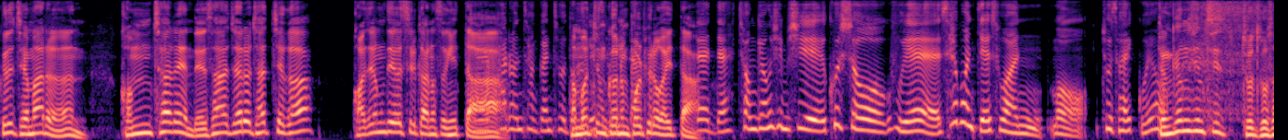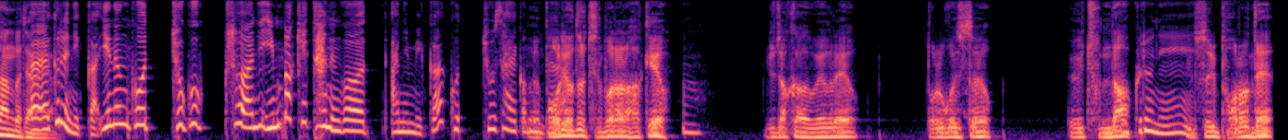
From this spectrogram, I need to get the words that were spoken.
그래서 제 말은 검찰의 내사 자료 자체가 과장되었을 가능성이 네, 있다. 발언 잠깐 저도 한 번쯤 그는. 볼 필요가 있다. 네 네. 정경심 씨 구속 후에 세 번째 소환 뭐 조사했고요. 정경심 씨 조, 조사한 거잖아요. 아, 그러니까 이는 곧 조국 소환이 임박했다는 것 아닙니까? 곧 조사할 겁니다. 보리언도 질문 하나 할게요 응. 유 작가가 왜 그래요 놀고 있어요 여기 춥나 어, 그러네. 입술이 벌어대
